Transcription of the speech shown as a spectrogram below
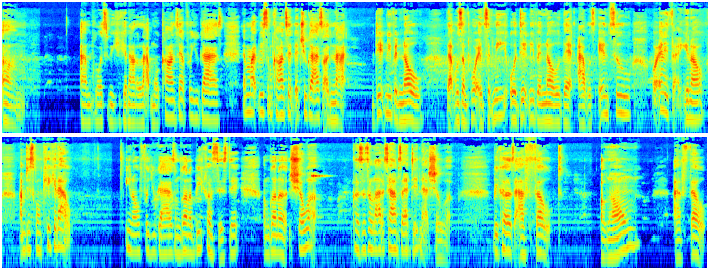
Um, I'm going to be kicking out a lot more content for you guys. It might be some content that you guys are not, didn't even know that was important to me or didn't even know that I was into or anything, you know. I'm just going to kick it out, you know, for you guys. I'm going to be consistent. I'm going to show up because there's a lot of times I did not show up because I felt alone. I felt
